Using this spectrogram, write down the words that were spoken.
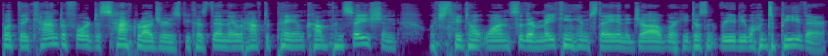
but they can't afford to sack Rodgers because then they would have to pay him compensation, which they don't want. So they're making him stay in a job where he doesn't really want to be there.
